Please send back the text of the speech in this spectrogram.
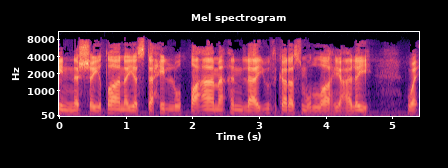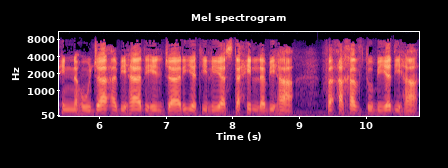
إن الشيطان يستحل الطعام أن لا يذكر اسم الله عليه وإنه جاء بهذه الجارية ليستحل بها. فأخذت بيدها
